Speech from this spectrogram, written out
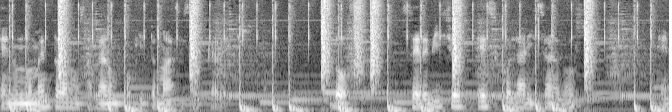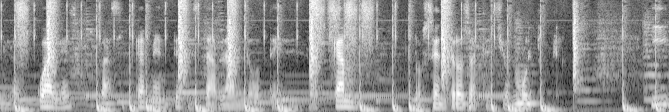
En un momento vamos a hablar un poquito más acerca de ellos. Dos, servicios escolarizados, en los cuales básicamente se está hablando de los CAM, los Centros de Atención Múltiple, y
